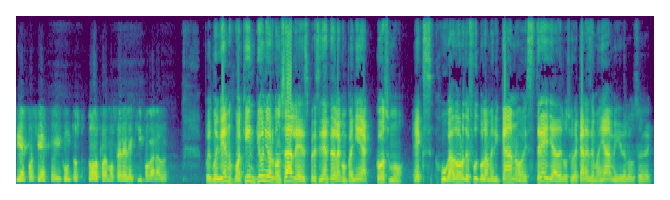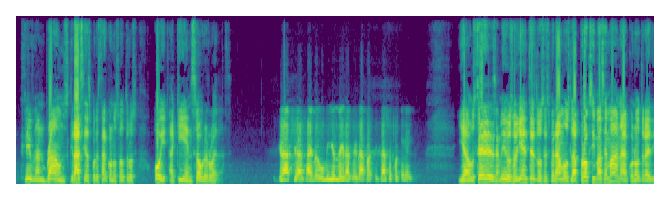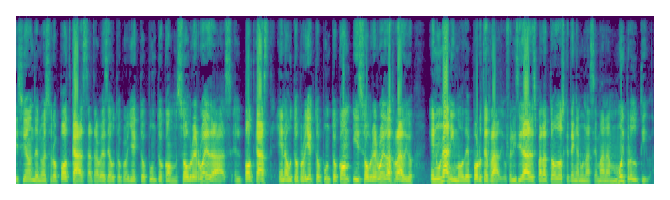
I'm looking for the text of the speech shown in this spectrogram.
100% y juntos todos podemos ser el equipo ganador. Pues muy bien, Joaquín Junior González, presidente de la compañía Cosmo, ex jugador de fútbol americano, estrella de los Huracanes de Miami y de los eh, Cleveland Browns. Gracias por estar con nosotros hoy aquí en Sobre Ruedas. Gracias, Jaime. Un millón de gracias. Gracias, por tener. Y a ustedes, amigos oyentes, los esperamos la próxima semana con otra edición de nuestro podcast a través de autoproyecto.com. Sobre Ruedas, el podcast en autoproyecto.com y Sobre Ruedas Radio en Unánimo Deportes Radio. Felicidades para todos, que tengan una semana muy productiva.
